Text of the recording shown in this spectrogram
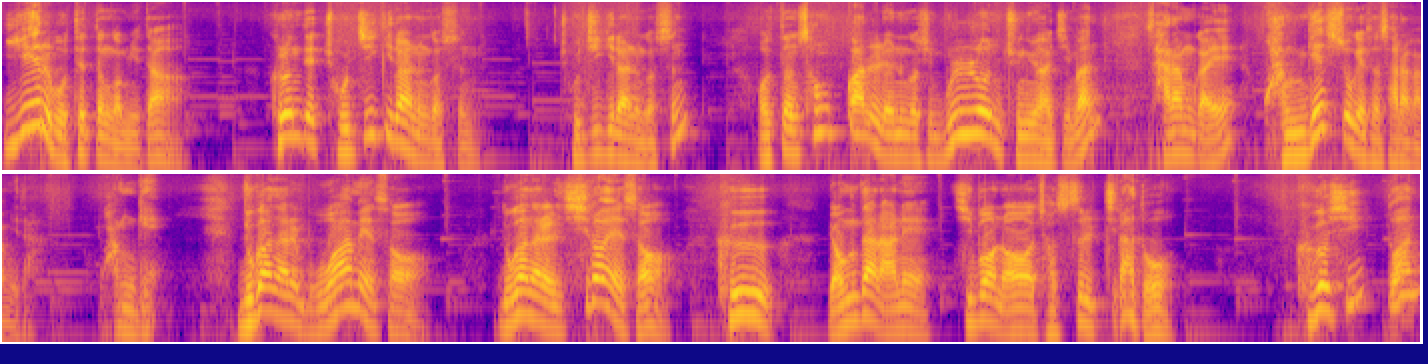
이해를 못했던 겁니다. 그런데 조직이라는 것은 조직이라는 것은 어떤 성과를 내는 것이 물론 중요하지만 사람과의 관계 속에서 살아갑니다. 관계. 누가 나를 모함해서 누가 나를 싫어해서 그 명단 안에 집어넣어졌을지라도 그것이 또한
